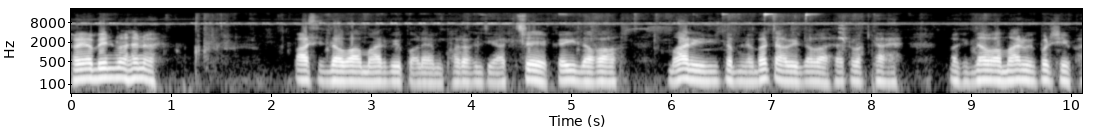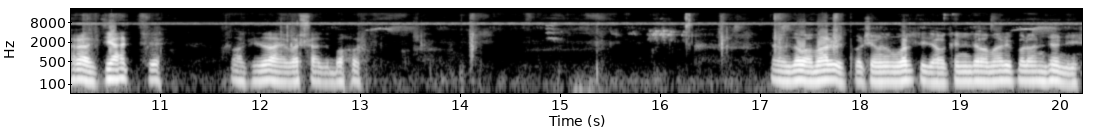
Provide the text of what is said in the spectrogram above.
સોયાબીનમાં છે ને પાછી દવા મારવી પડે એમ ફરજિયાત છે. કઈ દવા મારી તમને બતાવી, દવા સટવા થાય. બાકી દવા મારવી પડશે ફરજિયાત છે. બાકી દવા વરસાદ બહુ દવા મારવી જ પડશે. વર્તી જાવ કે દવા મારવી પડવાની છે નહીં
